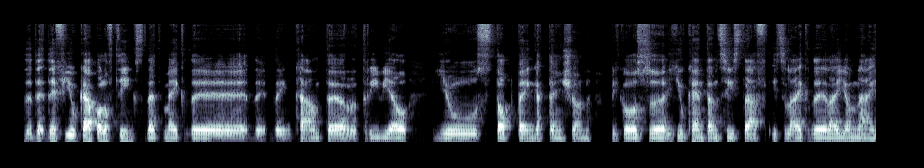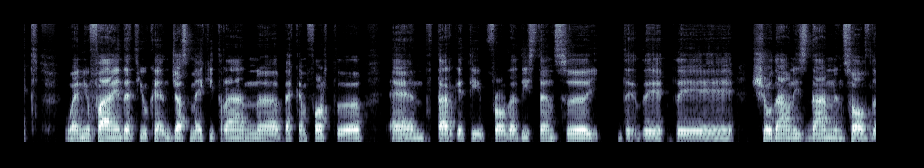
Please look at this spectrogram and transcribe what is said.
the, the, the few couple of things that make the, the the encounter trivial you stop paying attention because uh, you can't unsee stuff. It's like the lion knight. When you find that you can just make it run uh, back and forth uh, and target it from the distance uh, the, the the showdown is done and solved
